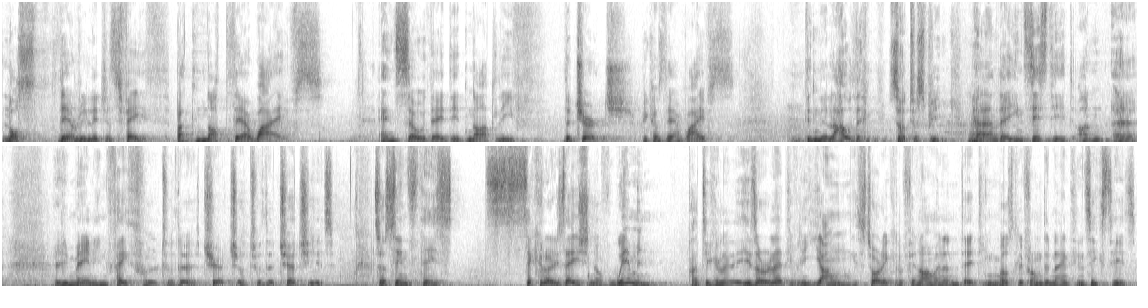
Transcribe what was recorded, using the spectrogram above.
lost their religious faith, but not their wives. And so they did not leave the church because their wives didn't allow them, so to speak. Yeah? They insisted on uh, remaining faithful to the church or to the churches. So, since the secularization of women particularly, is a relatively young historical phenomenon, dating mostly from the 1960s,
